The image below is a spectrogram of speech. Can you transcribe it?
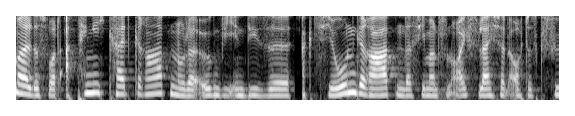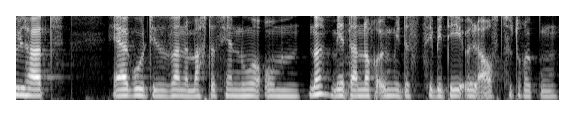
mal das Wort Abhängigkeit geraten oder irgendwie in diese Aktion geraten, dass jemand von euch vielleicht halt auch das Gefühl hat, ja gut, die Susanne macht das ja nur, um ne, mir dann noch irgendwie das CBD-Öl aufzudrücken.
